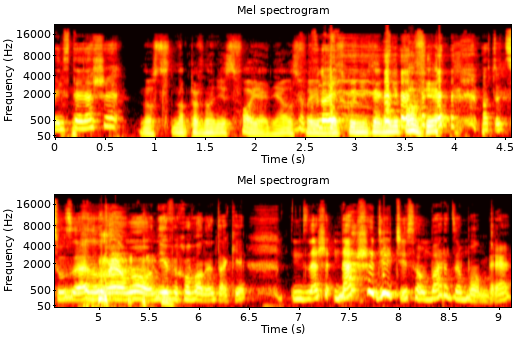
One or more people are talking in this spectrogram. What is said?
Więc te nasze No na pewno nie swoje, nie? O swoim pewno- dziecku nikt tak nie powie. O te cudze, no, no, no niewychowane takie. Więc Nasze, nasze dzieci są bardzo mądre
